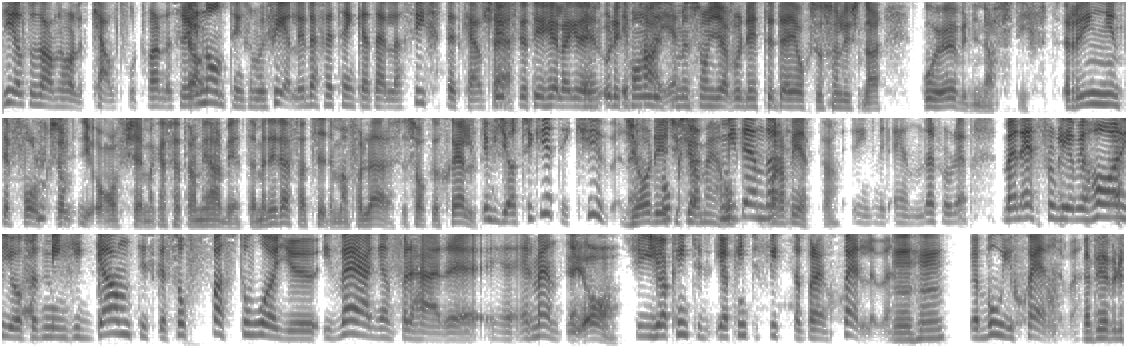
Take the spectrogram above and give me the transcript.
Helt åt andra hållet kallt fortfarande. Så det är Ja. någonting som är fel. Det är därför jag tänker att det lilla stiftet kanske Stiftet är hela grejen och det är kommer bli som en sån jävla, och det är till dig också som lyssnar, gå över dina stift. Ring inte folk som, ja för sig man kan sätta dem i arbete, men i dessa tider man får lära sig saker själv. Ja, men jag tycker att det är kul. Ja, det tycker Också, jag med. Mitt enda, bara veta. Det är inte mitt enda problem. Men ett problem jag har är ju också att min gigantiska soffa står ju i vägen för det här eh, elementet. Ja. Så jag kan ju inte, jag kan inte flytta på den själv. Jag bor ju själv. Men behöver du,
